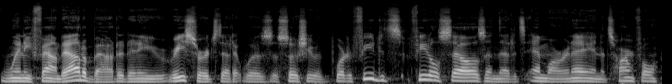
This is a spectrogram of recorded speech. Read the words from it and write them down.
when he found out about it and he researched that it was associated with border fetal cells and that it's mRNA and it's harmful,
